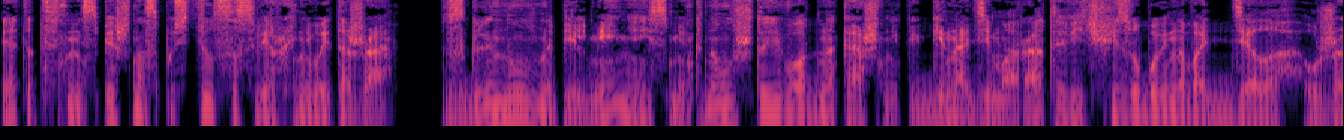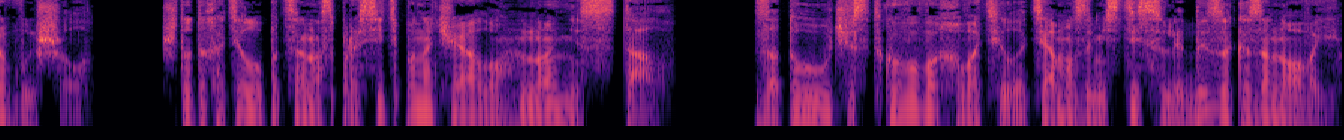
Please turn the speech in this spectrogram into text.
Этот неспешно спустился с верхнего этажа, взглянул на пельменя и смекнул, что его однокашник Геннадий Маратович из убойного отдела уже вышел. Что-то хотел у пацана спросить поначалу, но не стал. Зато у участкового хватило тяму замести следы за Казановой.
